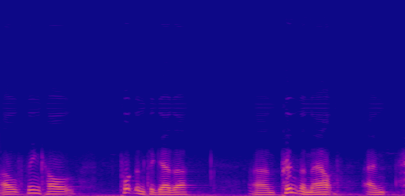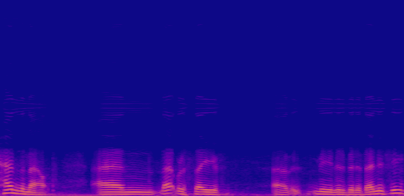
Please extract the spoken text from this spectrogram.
I'll think I'll put them together, um, print them out, and hand them out. And that will save uh, me a little bit of energy.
